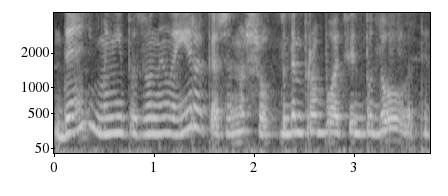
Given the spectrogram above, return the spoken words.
день мені позвонила Іра, каже: ну що, будемо пробувати відбудовувати.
